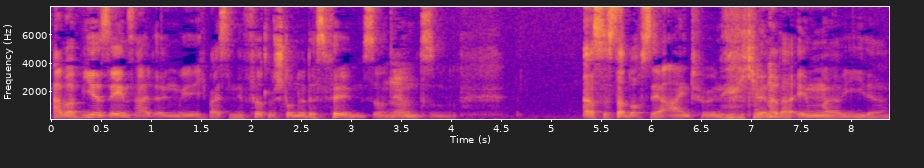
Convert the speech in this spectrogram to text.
Aber wir sehen es halt irgendwie, ich weiß nicht, eine Viertelstunde des Films und, Ja. und es ist dann doch sehr eintönig, wenn er da immer wieder.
